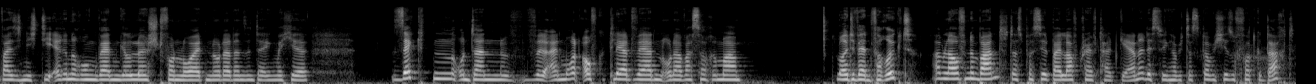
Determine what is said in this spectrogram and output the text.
weiß ich nicht, die Erinnerungen werden gelöscht von Leuten oder dann sind da irgendwelche Sekten und dann will ein Mord aufgeklärt werden oder was auch immer. Leute werden verrückt am laufenden Band. Das passiert bei Lovecraft halt gerne. Deswegen habe ich das, glaube ich, hier sofort gedacht.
